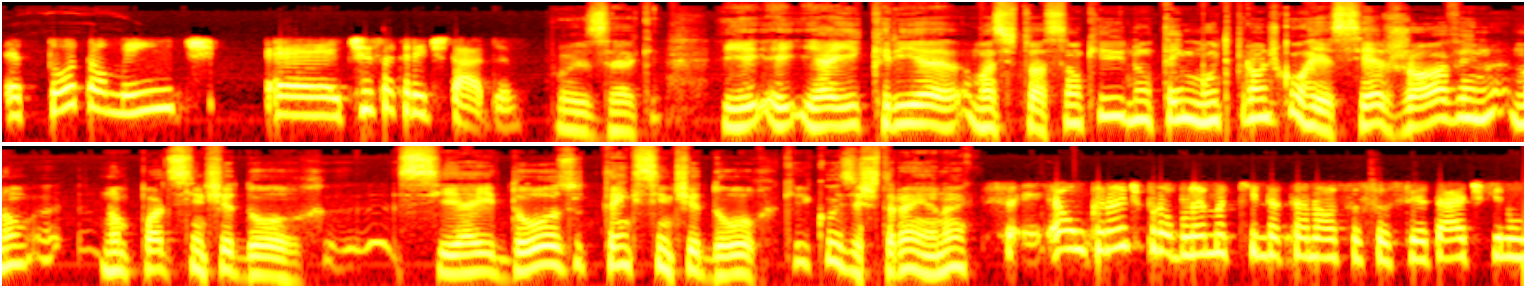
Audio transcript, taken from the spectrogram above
é totalmente é, desacreditada. Pois é. E, e, aí cria uma situação que não tem muito para onde correr. Se é jovem, não, não pode sentir dor. Se é idoso, tem que sentir dor. Que coisa estranha, né? É um grande problema aqui na nossa sociedade que não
